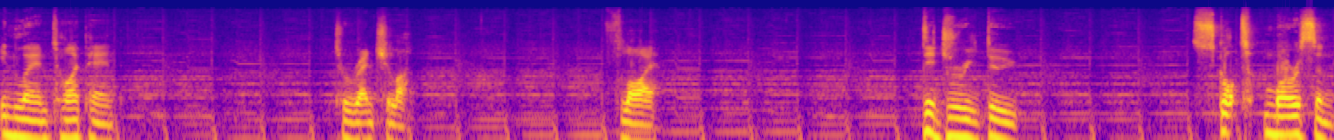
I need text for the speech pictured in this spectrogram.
inland taipan, tarantula, fly didgeridoo. Scott Morrison.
